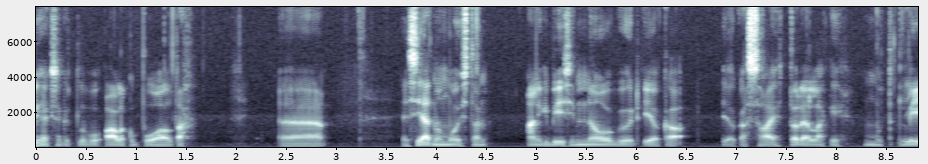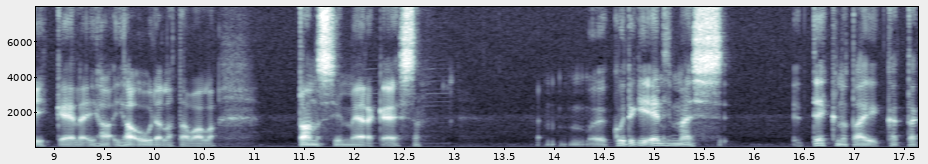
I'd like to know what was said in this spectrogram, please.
90-luvun alkupuolta. ja sieltä mä muistan ainakin biisin No Good, joka, joka sai todellakin mut liikkeelle ihan, ihan uudella tavalla tanssin merkeissä. Kuitenkin ensimmäisessä tekno- tai, tai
